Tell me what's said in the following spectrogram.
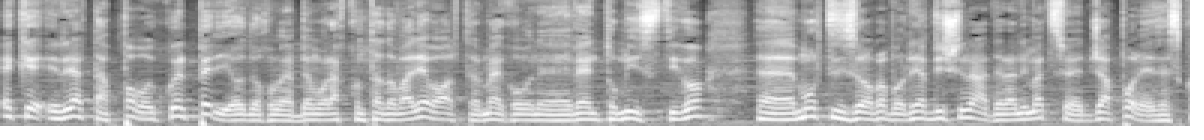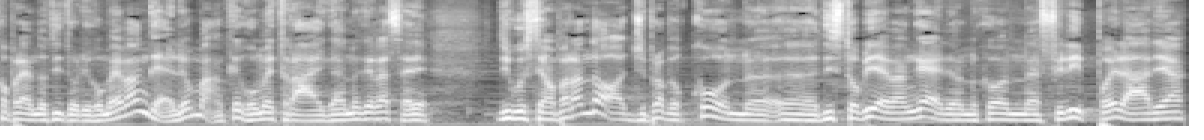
e che in realtà proprio in quel periodo, come abbiamo raccontato varie volte, ormai come evento mistico, eh, molti si sono proprio riavvicinati all'animazione giapponese giapponese scoprendo titoli come Evangelion ma anche come Trigun che è la serie di cui stiamo parlando oggi proprio con eh, Distopia Evangelion con Filippo e Ilaria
